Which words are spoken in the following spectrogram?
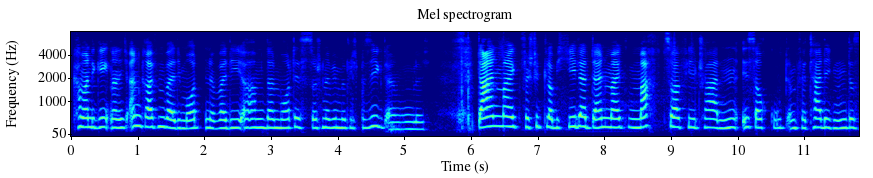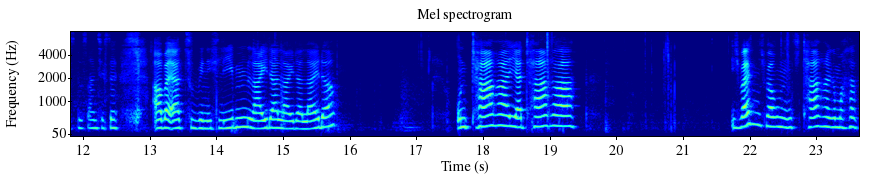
kann man die Gegner nicht angreifen, weil die Mord, ne, weil die haben dann Mortis so schnell wie möglich besiegt eigentlich. Dynamite versteht, glaube ich, jeder. Dynamite macht zwar viel Schaden, ist auch gut im Verteidigen, das ist das Einzige. Aber er hat zu wenig Leben. Leider, leider, leider. Und Tara, ja, Tara. Ich weiß nicht, warum ich Tara gemacht habe.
